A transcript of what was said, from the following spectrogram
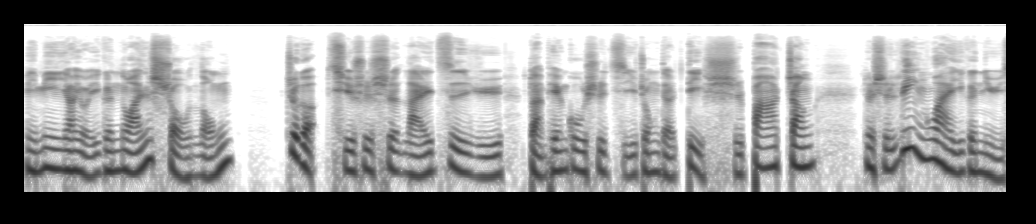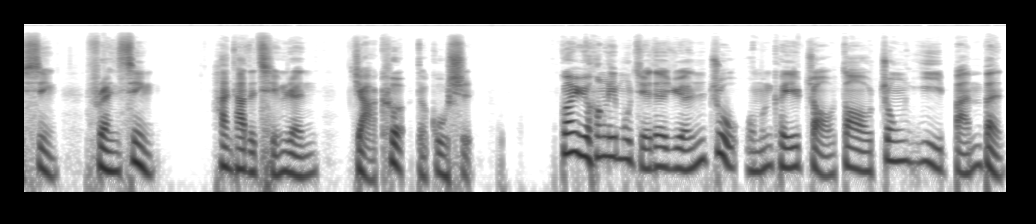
咪咪要有一个暖手龙，这个其实是来自于短篇故事集中的第十八章，这是另外一个女性 Francine 和他的情人贾克的故事。关于亨利·穆杰的原著，我们可以找到中译版本，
